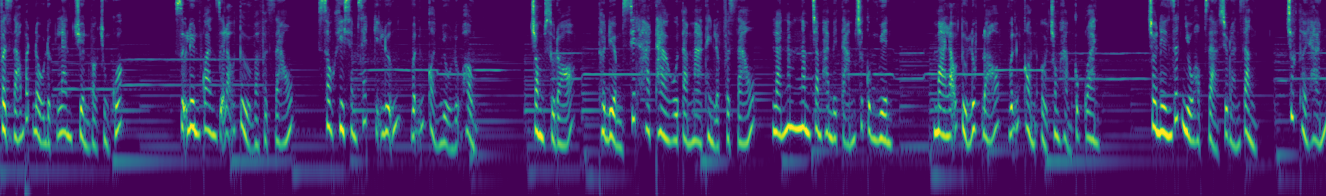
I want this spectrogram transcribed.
Phật giáo bắt đầu được lan truyền vào Trung Quốc. Sự liên quan giữa Lão Tử và Phật giáo sau khi xem xét kỹ lưỡng vẫn còn nhiều lỗ hổng. Trong số đó, thời điểm Siddhartha Gautama thành lập Phật giáo là năm 528 trước công nguyên, mà Lão Tử lúc đó vẫn còn ở trong hàm cốc quan. Cho nên rất nhiều học giả suy đoán rằng, trước thời Hán,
